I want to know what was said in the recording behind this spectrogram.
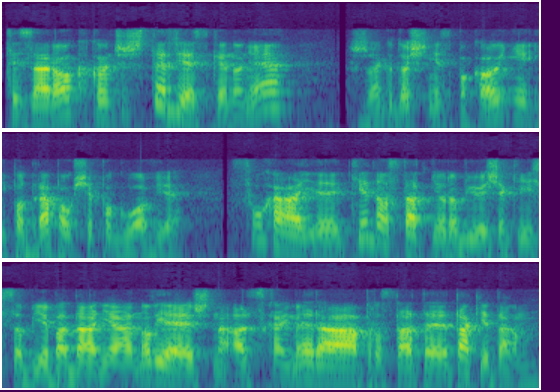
Ty za rok kończysz czterdziestkę, no nie? Rzekł dość niespokojnie i podrapał się po głowie. Słuchaj, y, kiedy ostatnio robiłeś jakieś sobie badania, no wiesz, na Alzheimera, prostatę, takie tam?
